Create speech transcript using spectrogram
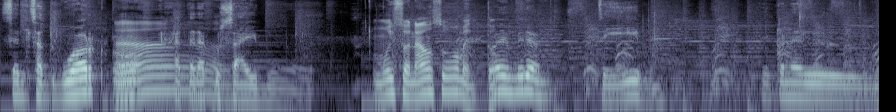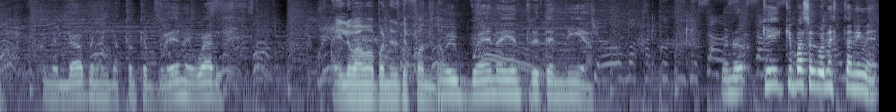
Cells at Work o ah. Hataraku Saibu. Muy sonado en su momento. Ay, mira, sí, con el con el opening bastante bueno igual. Ahí lo vamos a poner de fondo. Muy bueno y entretenido. Bueno, ¿qué, qué pasa con este anime?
